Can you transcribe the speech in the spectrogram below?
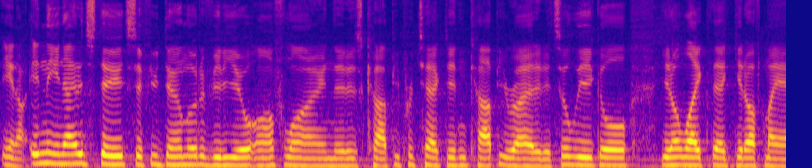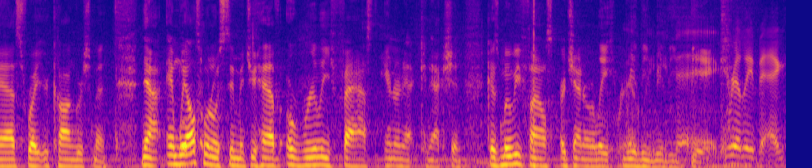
you know, in the United States, if you download a video offline that is copy protected and copyrighted, it's illegal. You don't like that? Get off my ass. Write your congressman. Now, and we also want to assume that you have a really fast internet connection because movie files are generally really, really, big. Really big.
